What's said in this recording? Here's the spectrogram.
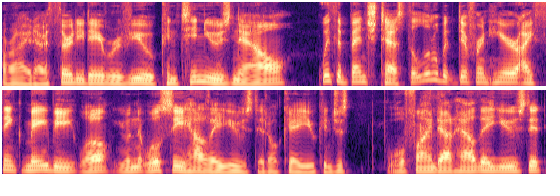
All right. Our 30 day review continues now with a bench test. A little bit different here. I think maybe, well, we'll see how they used it. Okay. You can just, we'll find out how they used it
